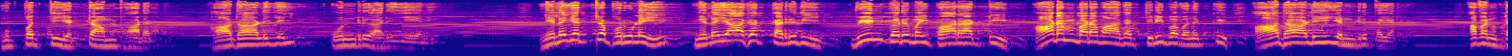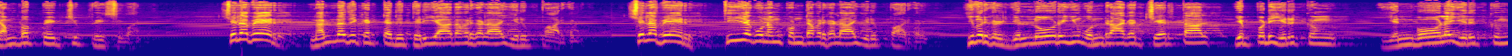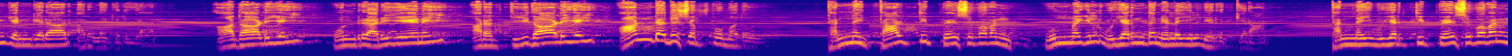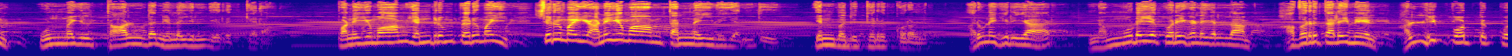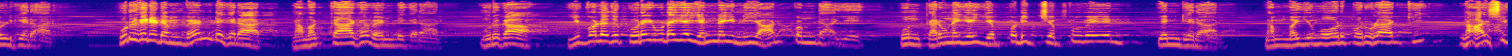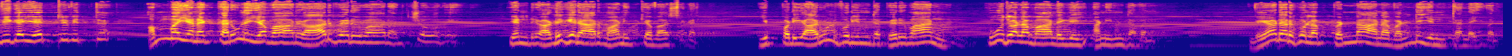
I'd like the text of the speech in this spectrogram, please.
முப்பத்தி எட்டாம் பாடல். ஆதாளியை ஒன்று அறியேனே. நிலையற்ற பொருளை நிலையாகக் கருதி வீண் பெருமை பாராட்டி ஆடம்பரமாக திரிபவனுக்கு ஆதாளி என்று பெயர். அவன் டம்பப் பேச்சு பேசுவான். சில பேர் நல்லது கெட்டது தெரியாதவர்களாய் இருப்பார்கள். சில பேர் தீய குணம் கொண்டவர்களாய் இருப்பார்கள். இவர்கள் எல்லோரையும் ஒன்றாகச் சேர்த்தால் எப்படி இருக்கும்? என்போல இருக்கும் என்கிறார் அருணகிரியார். ஆதாளியை ஒன்று அறியேனை அறத்தீதாளியை ஆண்டது செப்புமதோ தன்னை தாழ்த்தி பேசுபவன் உண்மையில் உயர்ந்த நிலையில் இருக்கிறான். தன்னை உயர்த்தி பேசுபவன் உண்மையில் தாழ்ந்த நிலையில் இருக்கிறான். பணியுமாம் என்றும் பெருமை சிறுமை அணியுமாம் தன்னை வியந்து என்பது திருக்குறள். அருணகிரியார் நம்முடைய குறைகளை எல்லாம் அவர் தலைமேல் அள்ளி போட்டுக் கொள்கிறார். முருகனிடம் வேண்டுகிறார் நமக்காக வேண்டுகிறார். முருகா இவ்வளவு குறைவுடைய என்னை நீ ஆட்கொண்டாயே உன் கருணையை எப்படி செப்புவேன்? என்கிறார். நம்மையும் ஓர் பொருளாக்கி நாசிவிகை ஏற்றுவித்த அம்மை எனக் கருளியவாறு ஆர் பெறுவார் அச்சோவே என்று அழுகிறார் மாணிக்க வாசகர் இப்படி அருள் புரிந்த பெருமான் பூதள மாலையை அணிந்தவன். வேடர்குலப் பெண்ணான வள்ளியின் தலைவன்.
